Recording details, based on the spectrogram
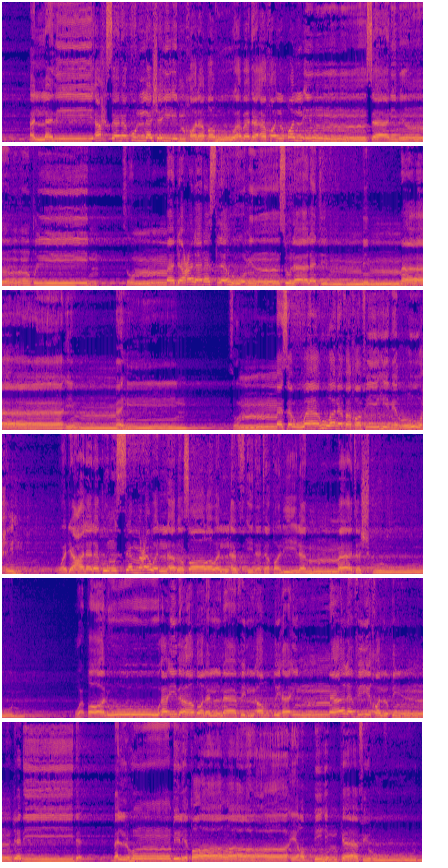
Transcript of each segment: الذي أحسن كل شيء خلقه وبدأ خلق الإنسان من طين ثم جعل نسله من سلالة من ماء مهين ثم سواه ونفخ فيه من روحه وجعل لكم السمع والأبصار والأفئدة قليلا ما تشكرون وقالوا أئذا ضللنا في الأرض أئنا لفي خلق جديد بل هم بلقاء ربهم كافرون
